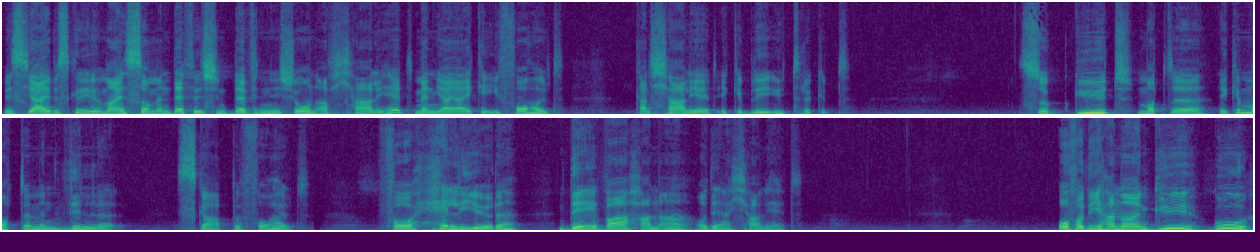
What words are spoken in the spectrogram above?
Hvis jeg beskriver meg som en definisjon av kjærlighet, men jeg er ikke i forhold, kan kjærlighet ikke bli uttrykket. Så Gud måtte, ikke måtte, men ville skape forhold. For helliggjøre det hva han er, og det er kjærlighet. Og fordi han er en Gud, god,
